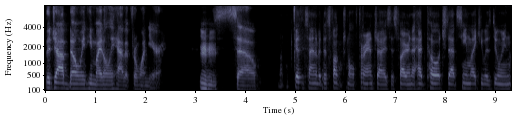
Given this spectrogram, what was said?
the job knowing he might only have it for one year. Mm-hmm. So, good sign of a dysfunctional franchise is firing a head coach that seemed like he was doing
